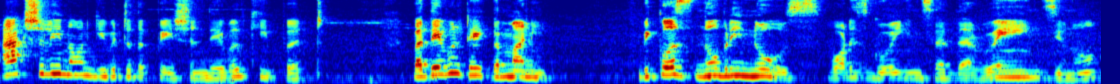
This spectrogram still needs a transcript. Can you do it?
actually not give it to the patient. They will keep it. But they will take the money because nobody knows what is going inside their veins you know.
